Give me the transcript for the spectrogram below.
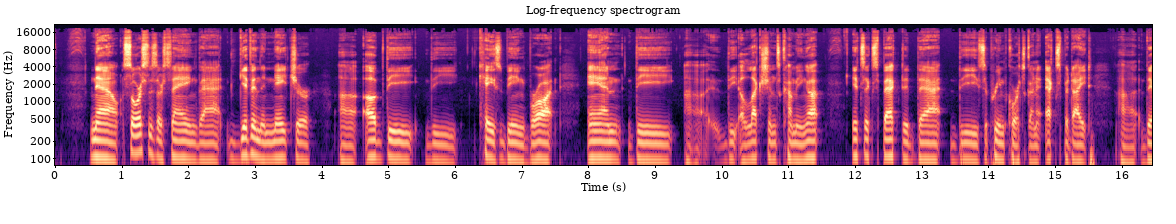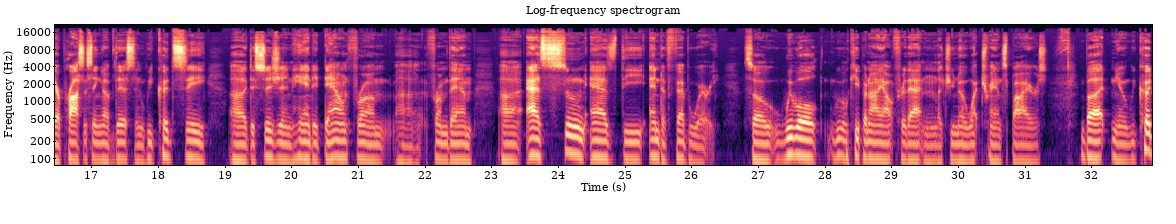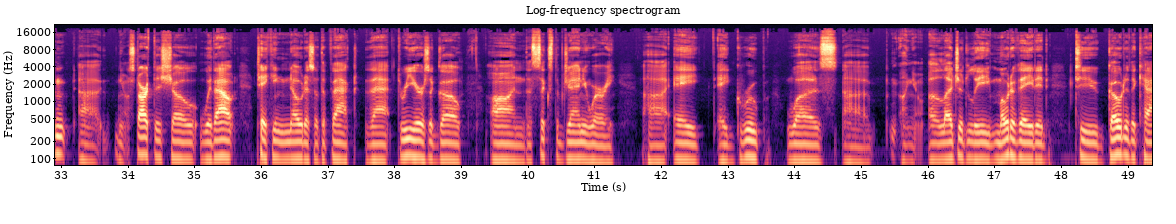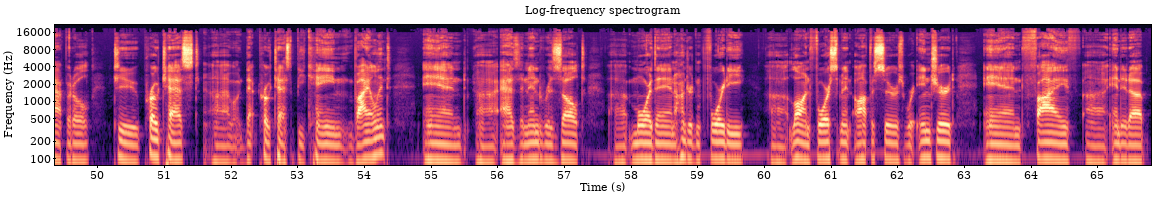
Now, sources are saying that given the nature uh, of the the case being brought and the uh, the elections coming up, it's expected that the Supreme Court's going to expedite uh, their processing of this, and we could see a decision handed down from uh, from them uh, as soon as the end of February. So we will we will keep an eye out for that and let you know what transpires. But you know we couldn't uh, you know start this show without taking notice of the fact that three years ago, on the sixth of January, uh, a a group was uh, you know, allegedly motivated to go to the Capitol to protest. Uh, that protest became violent, and uh, as an end result, uh, more than 140 uh, law enforcement officers were injured, and five ended up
